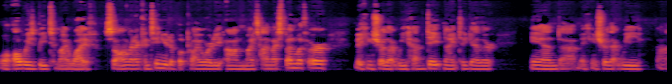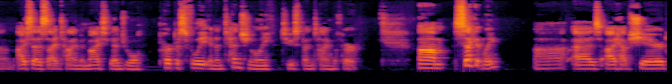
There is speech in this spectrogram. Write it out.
will always be to my wife. So I'm going to continue to put priority on my time I spend with her, making sure that we have date night together, and uh, making sure that we um, I set aside time in my schedule purposefully and intentionally to spend time with her. Um, secondly, uh, as I have shared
